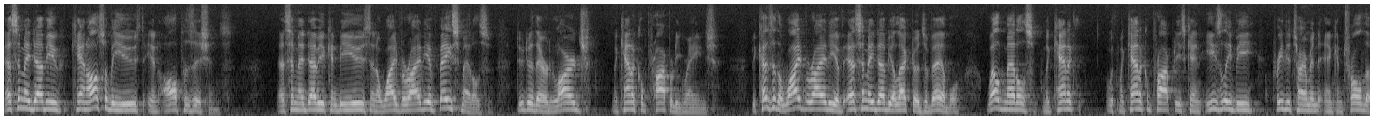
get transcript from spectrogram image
SMAW can also be used in all positions. SMAW can be used in a wide variety of base metals due to their large mechanical property range. Because of the wide variety of SMAW electrodes available, weld metals mechanic, with mechanical properties can easily be predetermined and control the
